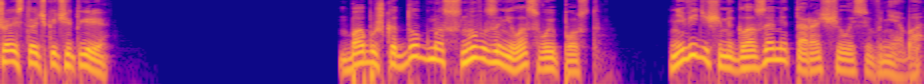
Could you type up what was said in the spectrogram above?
6.4. Бабушка Догма снова заняла свой пост. Невидящими глазами таращилась в небо.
